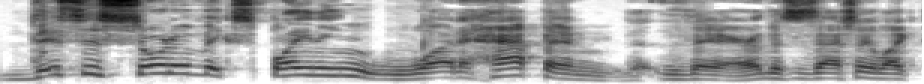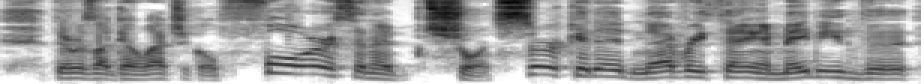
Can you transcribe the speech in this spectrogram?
this is sort of explaining what happened there. This is actually like there was like an electrical force and it short circuited and everything, and maybe the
